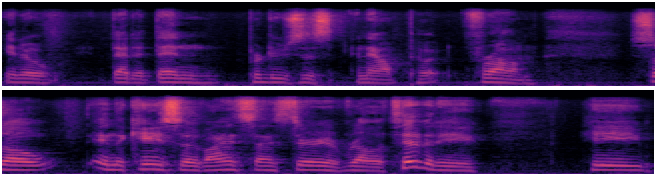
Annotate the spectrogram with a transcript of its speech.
You know that it then produces an output from. So, in the case of Einstein's theory of relativity, he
